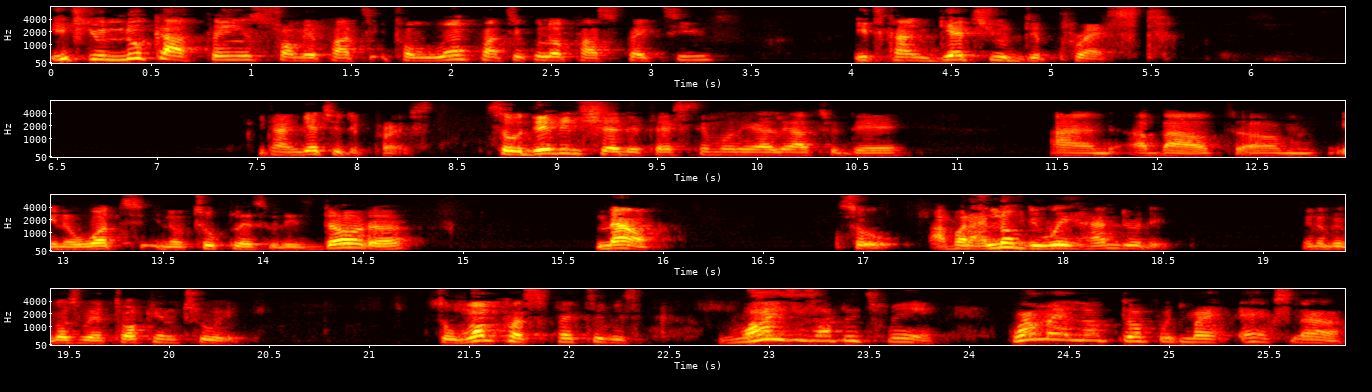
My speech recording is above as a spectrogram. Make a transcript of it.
If you look at things from a part- from one particular perspective, it can get you depressed. It can get you depressed. So David shared a testimony earlier today, and about um, you know what you know took place with his daughter. Now, so, but I love the way he handled it, you know, because we're talking through it. So one perspective is, why is this happening to me? Why am I locked up with my ex now?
